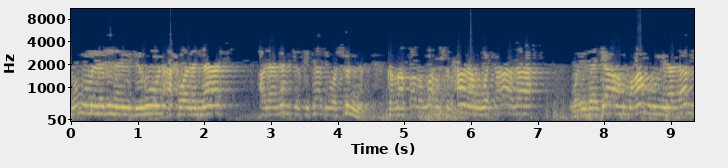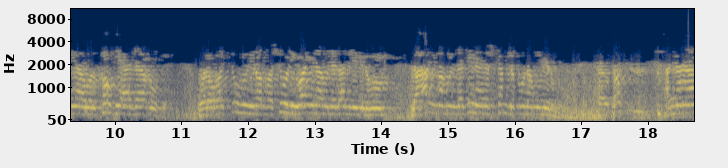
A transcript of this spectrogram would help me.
وهم الذين يديرون أحوال الناس على نهج الكتاب والسنة. كما قال الله سبحانه وتعالى وإذا جاءهم أمر من الأمن أو الخوف أذاعوا به. ولو ردوه إلى الرسول وإلى أولي الأمر منهم لعلمه الذين يستنبطونه منهم. فالقصد أنها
